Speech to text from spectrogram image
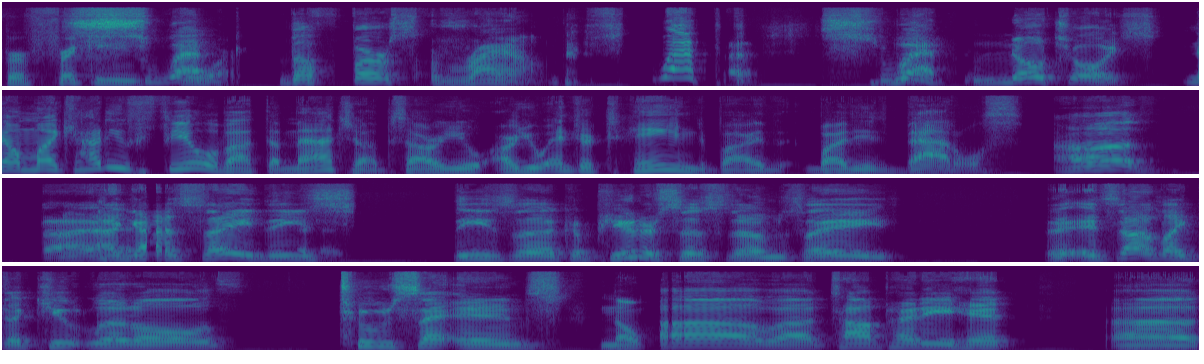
for freaking Swept four. the first round. Swept. Swept. No choice. Now, Mike, how do you feel about the matchups? Are you are you entertained by by these battles? Uh, I, I gotta say these these uh, computer systems. They, it's not like the cute little two sentence. Nope. Oh, uh, Tom Petty hit uh,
